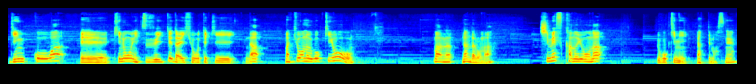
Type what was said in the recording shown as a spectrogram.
銀行は、えー、昨日に続いて代表的な、まあ、今日の動きを、まあな、なんだろうな、示すかのような動きになってますね。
